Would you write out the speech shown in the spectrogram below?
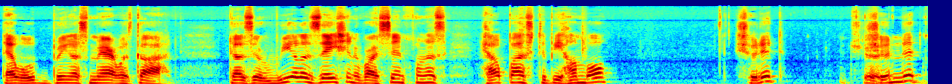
that will bring us merit with God. Does the realization of our sinfulness help us to be humble? Should it? It should. Shouldn't it?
